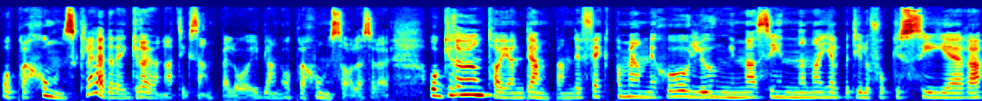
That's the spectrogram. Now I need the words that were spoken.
operationskläder är gröna till exempel och ibland operationssalar. Sådär. Och grönt har ju en dämpande effekt på människor, lugna sinnena, hjälper till att fokusera,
